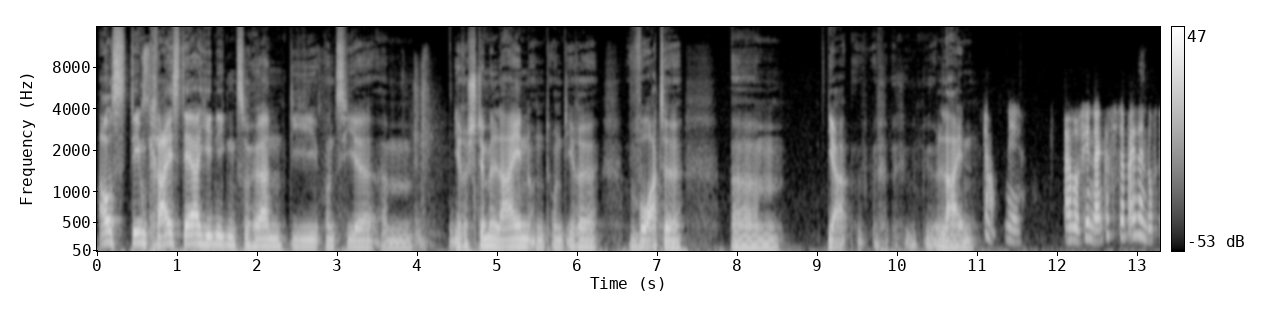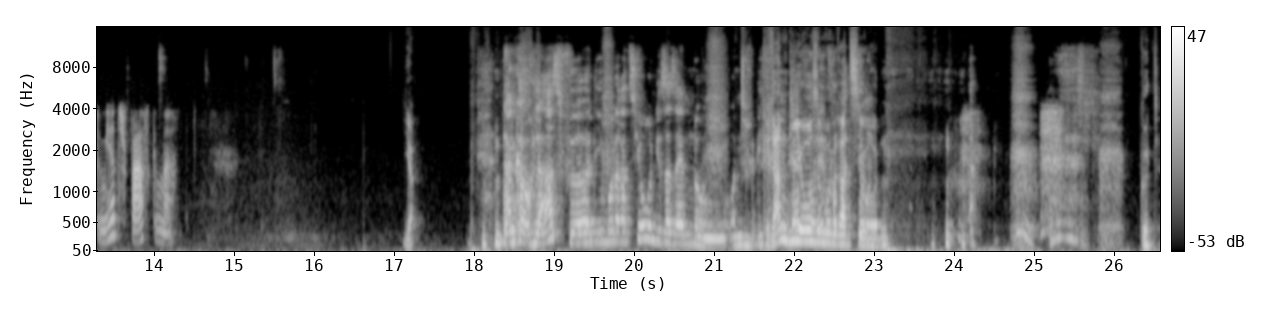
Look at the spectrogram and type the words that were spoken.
aus dem Kreis derjenigen zu hören, die uns hier ähm, ihre Stimme leihen und, und ihre Worte ähm, ja, leihen. Genau, nee. Also vielen Dank, dass ich dabei sein durfte. Mir hat Spaß gemacht. Danke auch Lars für die Moderation dieser Sendung und für die Grandiose Moderation. gut,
